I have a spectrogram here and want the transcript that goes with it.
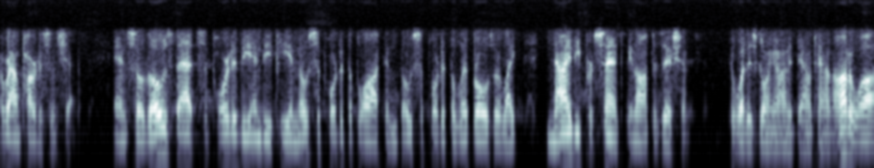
around partisanship. And so those that supported the NDP and those supported the Bloc and those supported the Liberals are like 90% in opposition to what is going on in downtown Ottawa.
